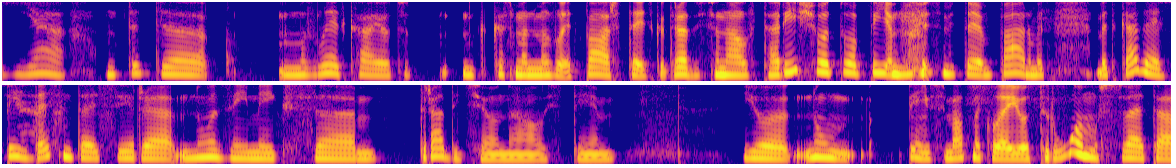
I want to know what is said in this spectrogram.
Jā, un tad uh, mazliet kā jau tu, kas man mazliet pārsteidz, ka tradicionālisti arī šo to pieņem desmitiem pārmet, bet kādēļ pīs desmitais ir uh, nozīmīgs uh, tradicionālistiem? Jo, nu, pieņemsim, apmeklējot Romu svētā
